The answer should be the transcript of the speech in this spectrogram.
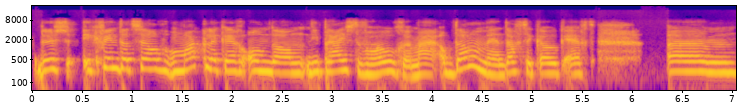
Dus ik vind dat zelf makkelijker om dan die prijs te verhogen. Maar op dat moment dacht ik ook echt, Um,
